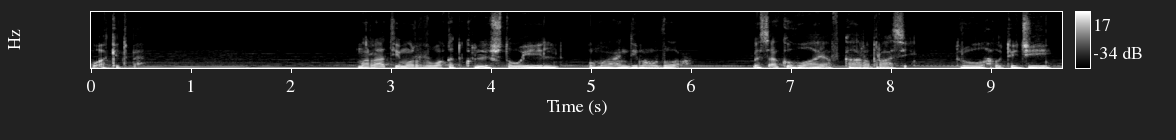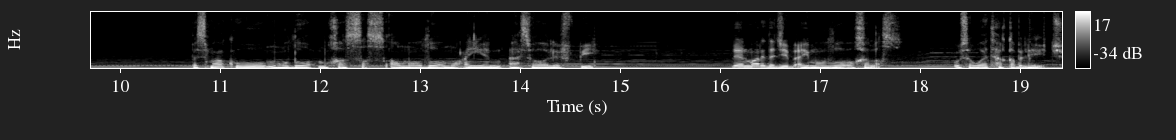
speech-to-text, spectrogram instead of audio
وأكتبه. مرات يمر وقت كلش طويل وما عندي موضوع بس أكو هواي أفكار براسي تروح وتجي بس ماكو موضوع مخصص أو موضوع معين أسولف بيه. لأن ما أريد أجيب أي موضوع وخلص وسويتها قبل هيج.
